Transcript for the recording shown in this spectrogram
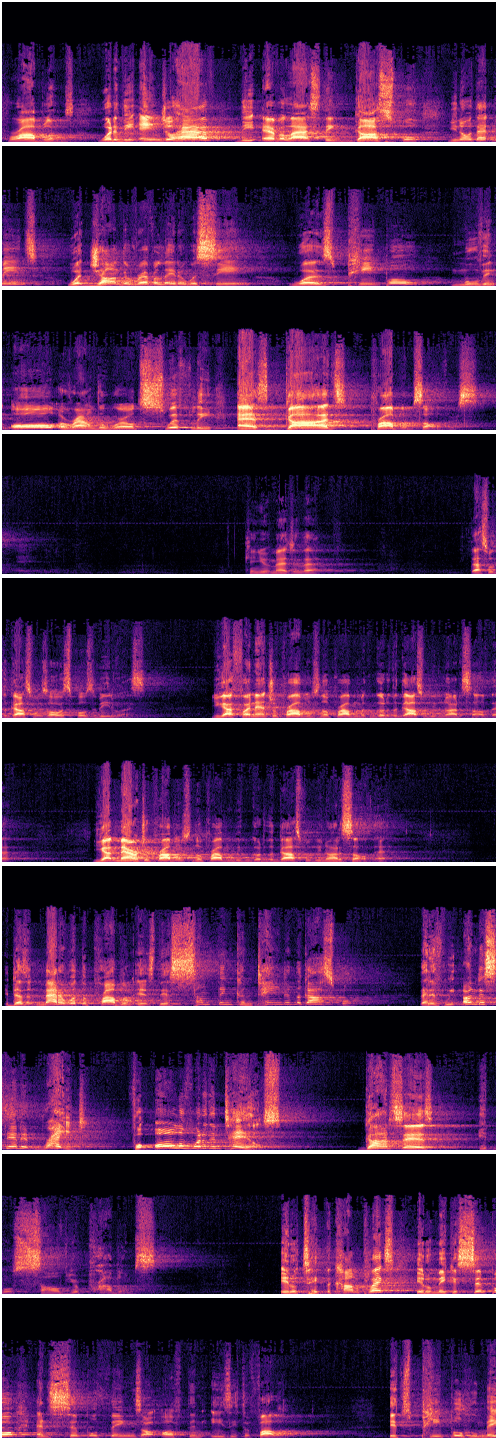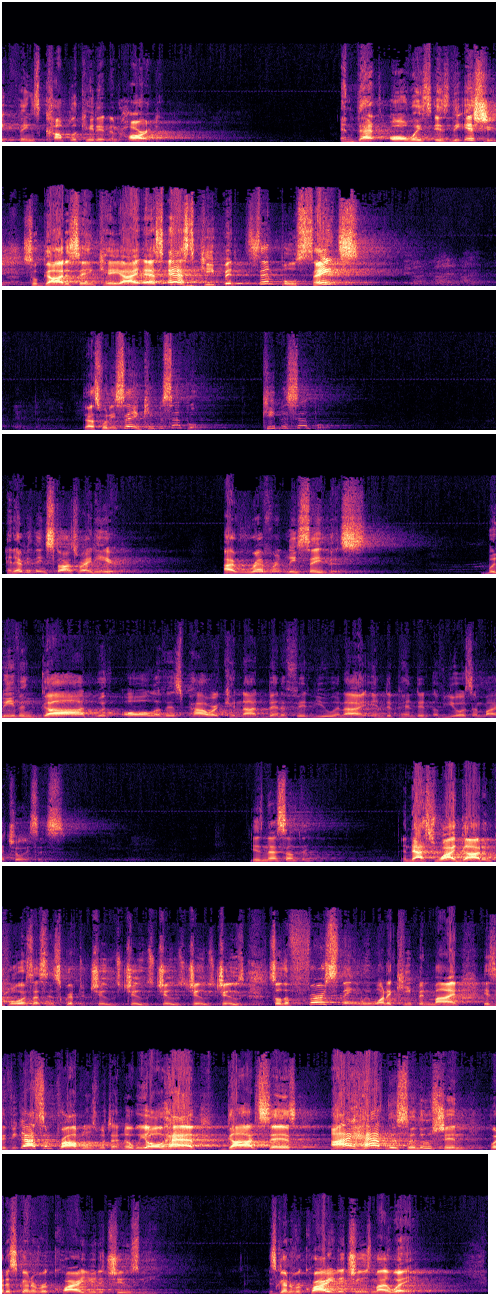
problems. What did the angel have? The everlasting gospel. You know what that means? What John the Revelator was seeing was people moving all around the world swiftly as God's problem solvers. Can you imagine that? That's what the gospel is always supposed to be to us. You got financial problems? No problem. We can go to the gospel. We know how to solve that. You got marital problems? No problem. We can go to the gospel. We know how to solve that. It doesn't matter what the problem is, there's something contained in the gospel that if we understand it right, for all of what it entails, God says it will solve your problems. It'll take the complex, it'll make it simple, and simple things are often easy to follow. It's people who make things complicated and hard. And that always is the issue. So God is saying K I S S, keep it simple, saints. That's what he's saying. Keep it simple. Keep it simple. And everything starts right here. I reverently say this, but even God, with all of his power, cannot benefit you and I independent of yours and my choices. Isn't that something? And that's why God implores us in Scripture choose, choose, choose, choose, choose. So, the first thing we want to keep in mind is if you got some problems, which I know we all have, God says, I have the solution, but it's going to require you to choose me. It's going to require you to choose my way.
